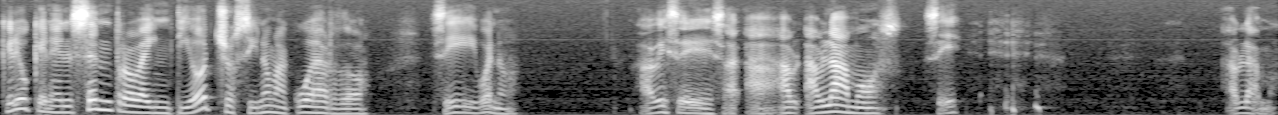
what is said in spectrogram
creo que en el centro 28, si no me acuerdo. Sí, bueno, a veces hablamos, ¿sí? hablamos.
